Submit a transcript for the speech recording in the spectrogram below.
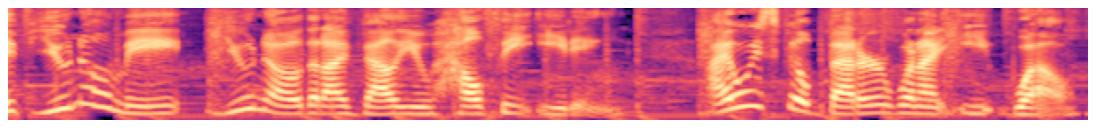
If you know me, you know that I value healthy eating. I always feel better when I eat well.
